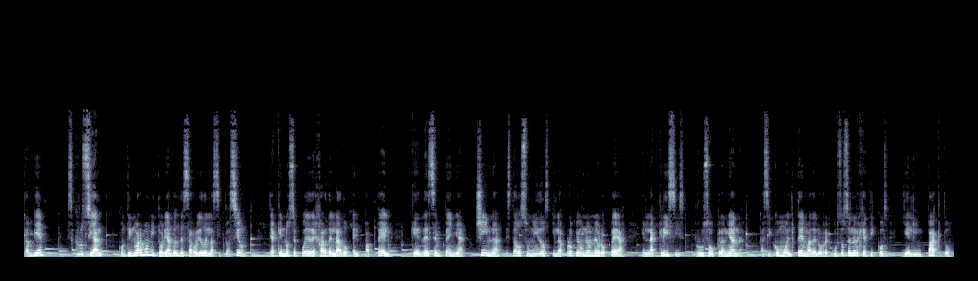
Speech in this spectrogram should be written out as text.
También es crucial continuar monitoreando el desarrollo de la situación, ya que no se puede dejar de lado el papel que desempeña China, Estados Unidos y la propia Unión Europea en la crisis ruso-ucraniana, así como el tema de los recursos energéticos y el impacto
